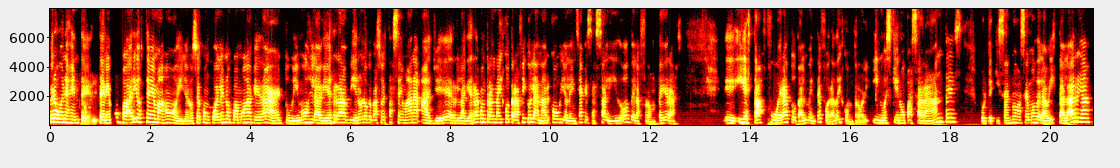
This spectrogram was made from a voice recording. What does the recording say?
Pero buena gente, tenemos varios temas hoy. Yo no sé con cuáles nos vamos a quedar. Tuvimos la guerra, vieron lo que pasó esta semana ayer, la guerra contra el narcotráfico y la narcoviolencia que se ha salido de las fronteras. Eh, y está fuera, totalmente fuera del control. Y no es que no pasara antes, porque quizás nos hacemos de la vista larga,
